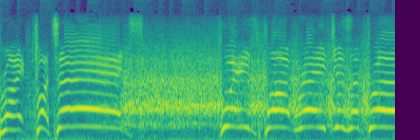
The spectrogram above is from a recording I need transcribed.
right footed! Queen's Park Rangers are through!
